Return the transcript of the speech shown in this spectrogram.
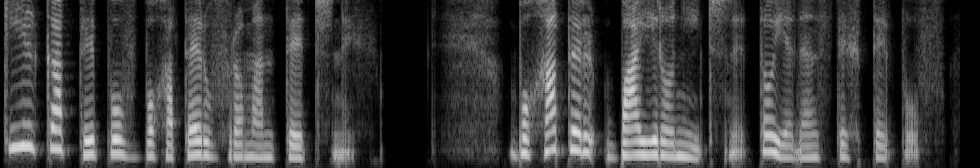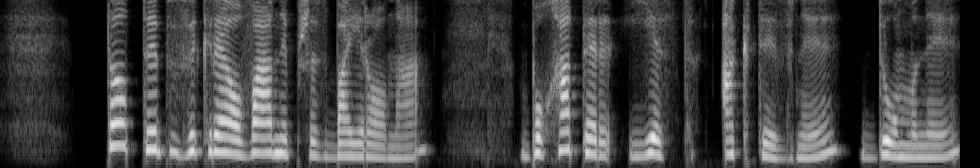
kilka typów bohaterów romantycznych. Bohater bajroniczny to jeden z tych typów. To typ wykreowany przez Byrona. Bohater jest aktywny, dumny,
